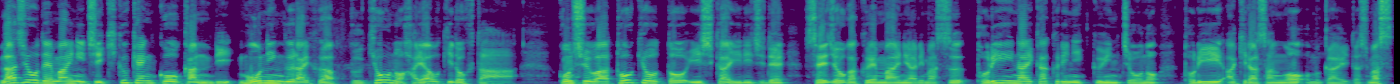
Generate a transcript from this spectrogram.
ラジオで毎日聞く健康管理、モーニングライフアップ、今日の早起きドクター。今週は東京都医師会理事で、成城学園前にあります鳥居内科クリニック院長の鳥居明さんをお迎えいたします。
